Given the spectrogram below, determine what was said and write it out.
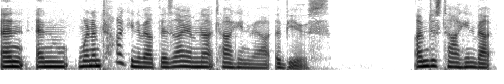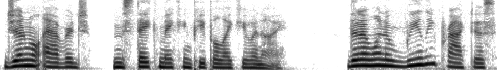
And, and when I'm talking about this, I am not talking about abuse. I'm just talking about general average mistake making people like you and I. That I want to really practice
